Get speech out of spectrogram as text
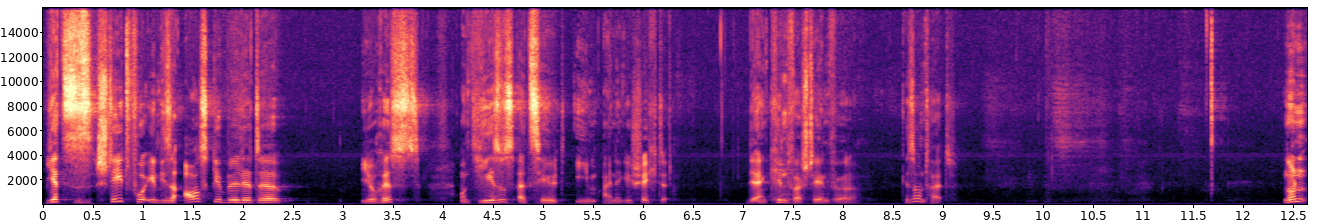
Jetzt steht vor ihm dieser ausgebildete Jurist und Jesus erzählt ihm eine Geschichte, die ein Kind verstehen würde. Gesundheit. Nun,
